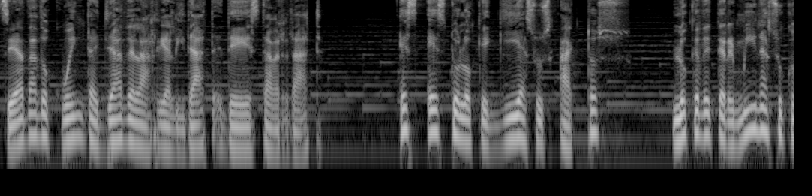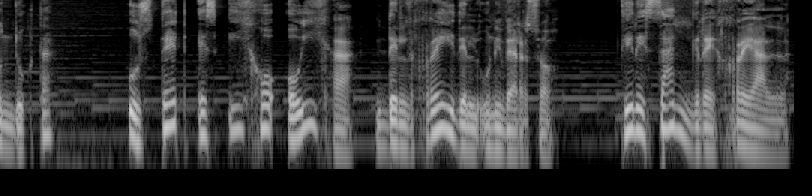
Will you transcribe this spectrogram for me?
¿Se ha dado cuenta ya de la realidad de esta verdad? ¿Es esto lo que guía sus actos? ¿Lo que determina su conducta? Usted es hijo o hija del rey del universo. Tiene sangre real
